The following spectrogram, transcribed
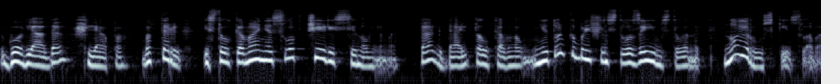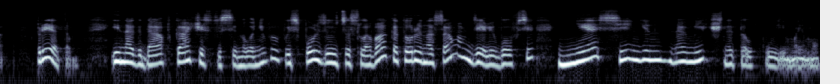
говяда, шляпа. Во-вторых, истолкование слов через синонимы – так Даль толковал не только большинство заимствованных, но и русские слова. При этом иногда в качестве синонимов используются слова, которые на самом деле вовсе не синонимичны толкуемому.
